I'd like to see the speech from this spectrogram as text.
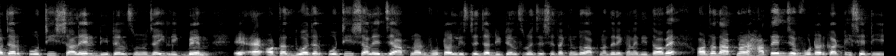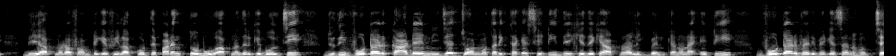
হাজার পঁচিশ সালের ডিটেলস অনুযায়ী লিখবেন। অর্থাৎ দু হাজার পঁচিশ সালের যে আপনার ভোটার লিস্টে যা ডিটেলস রয়েছে, সেটা কিন্তু আপনাদের এখানে দিতে হবে। অর্থাৎ আপনার হাতের যে ভোটার কার্ডটি সেটি দিয়ে আপনারা ফর্মটিকে ফিল আপ করতে পারেন। তবু আপনাদেরকে বলছি, যদি ভোটার কার্ডে নিজের জন্ম তারিখ থাকে, সেটি দেখে দেখে আপনারা লিখবেন। কেননা এটি ভোটার ভেরিফিকেশন হচ্ছে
